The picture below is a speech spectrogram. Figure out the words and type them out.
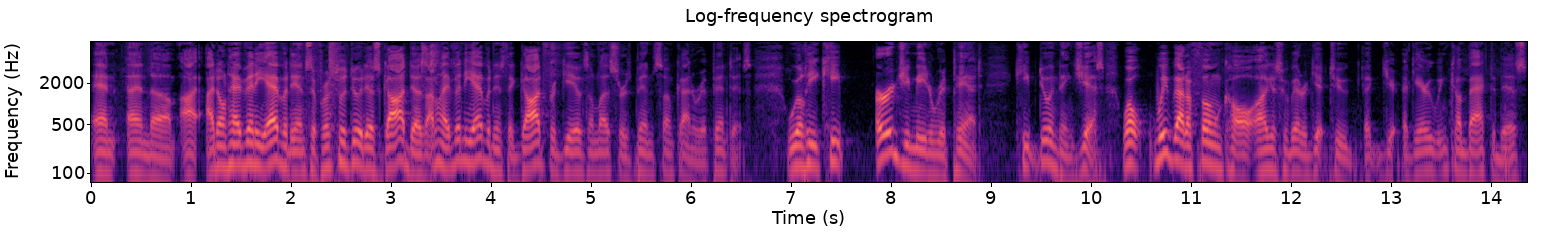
And and um, I, I don't have any evidence. If we're supposed to do it as God does, I don't have any evidence that God forgives unless there's been some kind of repentance. Will He keep urging me to repent? Keep doing things? Yes. Well, we've got a phone call. I guess we better get to uh, uh, Gary. We can come back to this.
